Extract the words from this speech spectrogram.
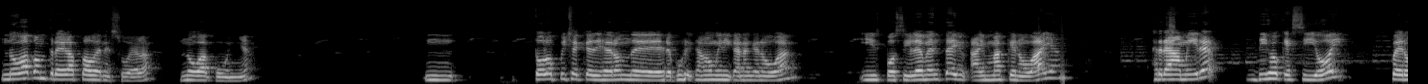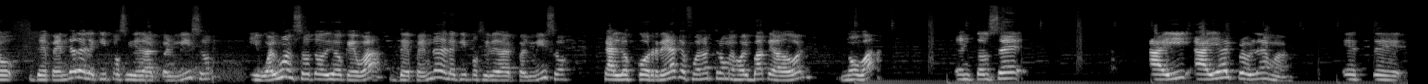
no va Contreras para Venezuela, no va Cuña. Todos los pitchers que dijeron de República Dominicana que no van, y posiblemente hay más que no vayan. Ramírez dijo que sí hoy, pero depende del equipo si le da el permiso. Igual Juan Soto dijo que va, depende del equipo si le da el permiso. Carlos Correa, que fue nuestro mejor bateador, no va. Entonces, ahí, ahí es el problema. Este,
